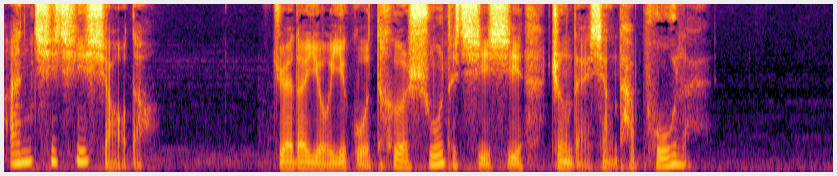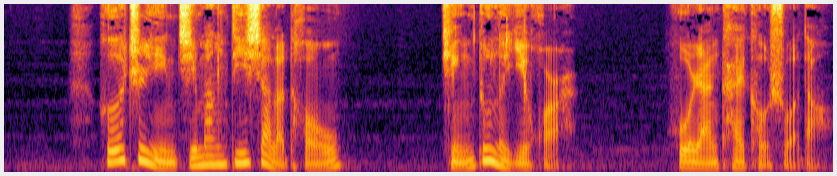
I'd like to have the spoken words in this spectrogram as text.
安七七笑道，觉得有一股特殊的气息正在向他扑来。何志颖急忙低下了头，停顿了一会儿，忽然开口说道：“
